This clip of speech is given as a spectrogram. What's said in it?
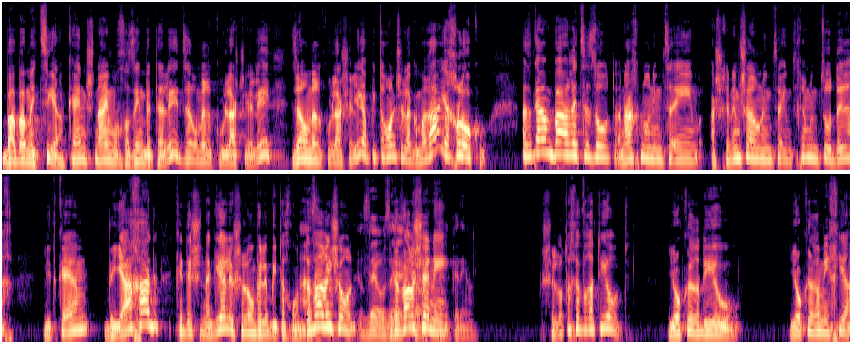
בבא מציע, כן? שניים אוחזים בטלית, זה אומר כולה שלי, זה אומר כולה שלי, הפתרון של הגמרא, יחלוקו. אז גם בארץ הזאת אנחנו נמצאים, השכנים שלנו נמצאים, צריכים למצוא דרך להתקיים ביחד כדי שנגיע לשלום ולביטחון. דבר ראשון. זהו, זה... דבר טוב, שני, כן, קדימה. השאלות החברתיות, יוקר דיור, יוקר המחיה,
